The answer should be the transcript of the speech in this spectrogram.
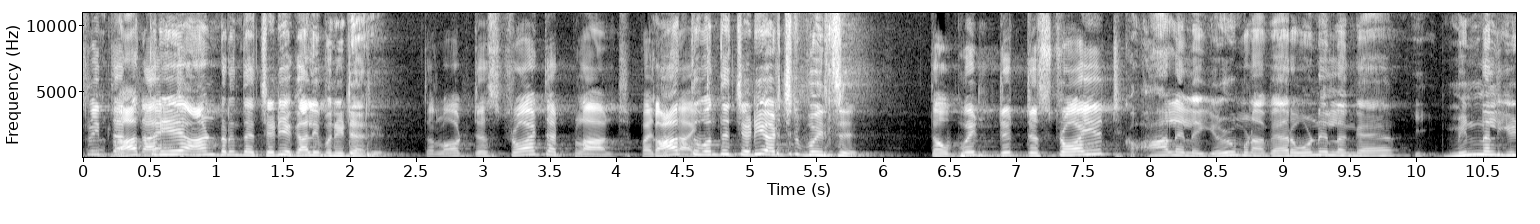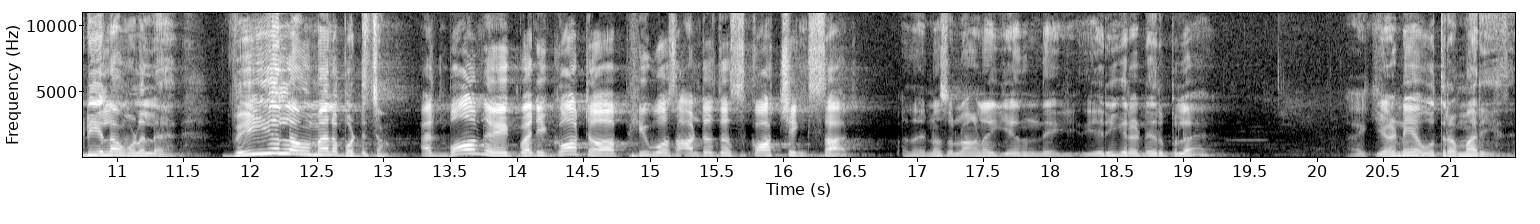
sleep that night. ராத்திரியே ஆண்டு இருந்த செடியை காலி பண்ணிட்டாரு The Lord destroyed that plant by the காத்து night. வந்து செடி அடிச்சிட்டு போயிடுச்சு The wind did destroy it. காலையில எழும்புனா வேற ஒண்ணும் இல்லைங்க இ- மின்னல் இடியெல்லாம் உழல வெயில் அவன் மேல பட்டுச்சான் And morning, when he got up, he was under the scorching sun. அது என்ன நெ- எரிகிற நெருப்புல எண்ணெயை ஊத்துற மாதிரி இது.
